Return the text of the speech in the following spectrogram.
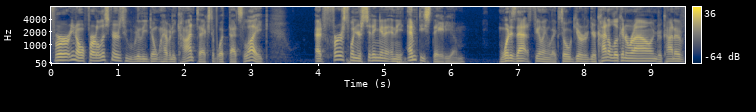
For, you know, for our listeners who really don't have any context of what that's like, at first when you're sitting in, in the empty stadium, what is that feeling like? So you're you're kind of looking around, you're kind of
